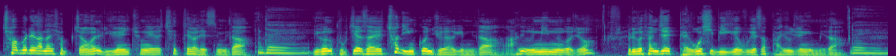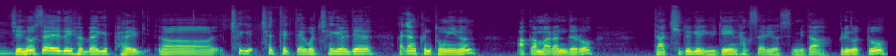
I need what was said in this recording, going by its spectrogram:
처벌에 관한 협정을 유엔 총회에서 채택을 했습니다. 네. 이건 국제사회 첫 인권 조약입니다. 아주 의미 있는 거죠. 그리고 현재 152개국에서 발효 중입니다. 네. 제노사이드 협약이 발, 어, 채택되고 체결될 가장 큰 동인은 아까 말한 대로 나치 독일의 유대인 학살이었습니다. 그리고 또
